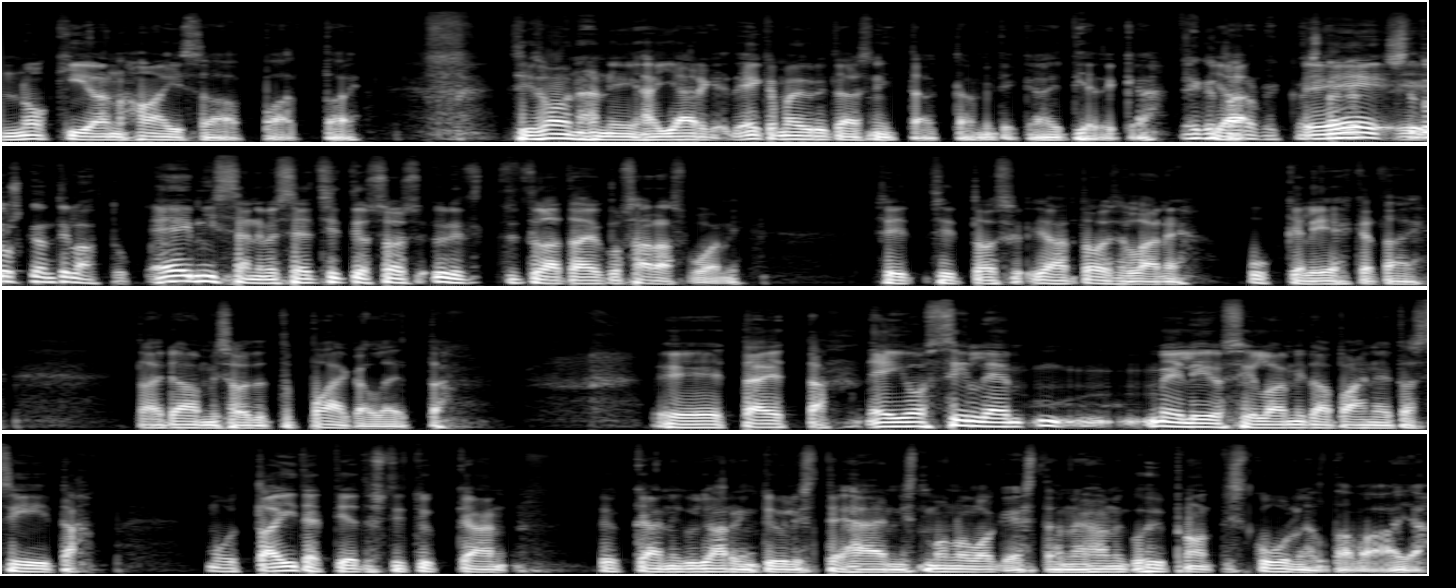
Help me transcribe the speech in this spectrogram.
Nokian haisaappaat tai – Siis onhan ne ihan järkeä. Eikä mä yritä niitä täyttää mitenkään, ei tietenkään. Eikä tarvikaan. Sitä, ei, se tuskin on tilattu. Ei missään nimessä. Sitten jos olisi yritetty tilata joku sarasvuo, niin sitten sit olisi ihan toisenlainen ukkeli ehkä tai, tai daami soitettu paikalle, että, että, että ei ole silleen, meillä ei ole sillä mitään paineita siitä, mutta itse tietysti tykkään, tykkään niin kuin Jarin tyylistä tehdä niistä monologeista, ne on niin kuin hypnoottista kuunneltavaa ja,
